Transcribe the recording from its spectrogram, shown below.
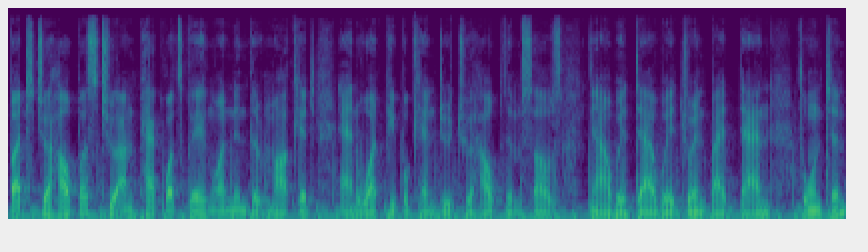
But to help us to unpack what's going going on in the market and what people can do to help themselves. Now, we're, we're joined by Dan Thornton,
